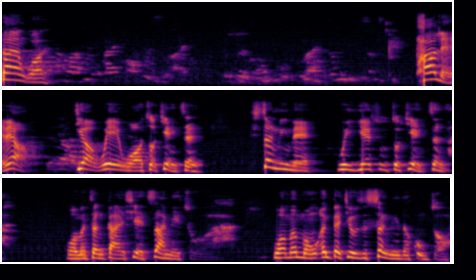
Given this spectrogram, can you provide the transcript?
但我他来了，就要为我做见证，圣灵来为耶稣做见证啊！我们真感谢赞美主。我们蒙恩的就是圣灵的工作，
